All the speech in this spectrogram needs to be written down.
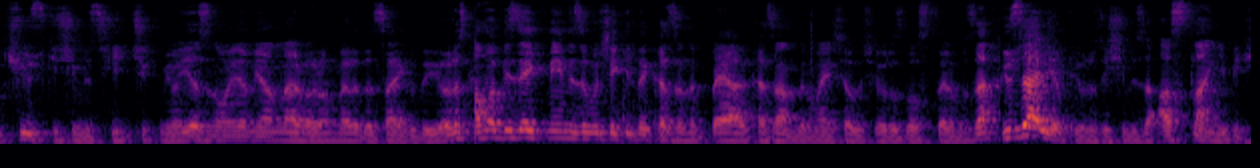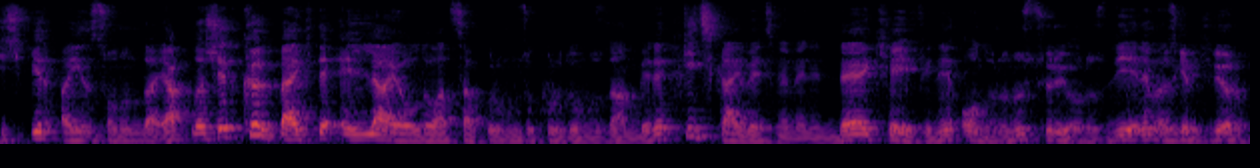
200 kişimiz hiç çıkmıyor. Yazın oynamayanlar var onlara da saygı duyuyoruz. Ama biz ekmeğimizi bu şekilde kazanıp veya kazandırmaya çalışıyoruz dostlarımıza. Güzel yapıyoruz işimizi aslan gibi. Hiçbir ayın sonunda yaklaşık 40 belki de 50 ay oldu WhatsApp grubumuzu kurduğumuzdan beri. Hiç kaybetmemenin de keyfini, onurunu sürüyoruz diyelim. Özge bitiriyorum.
